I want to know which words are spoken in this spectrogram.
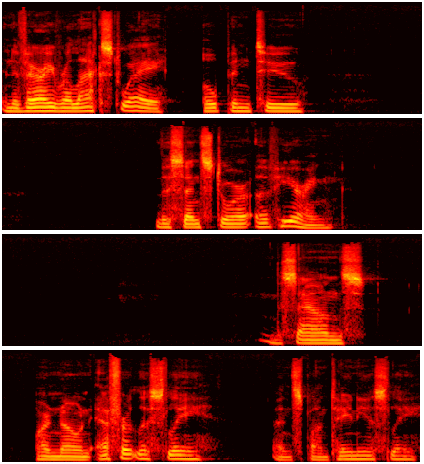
in a very relaxed way, open to the sense door of hearing. The sounds are known effortlessly and spontaneously.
